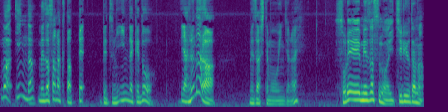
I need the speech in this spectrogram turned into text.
まあ、いいんだ？目指さなくたって。別にいいんだけど、やるなら、目指してもいいんじゃない？それ目指すのは一流だな。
